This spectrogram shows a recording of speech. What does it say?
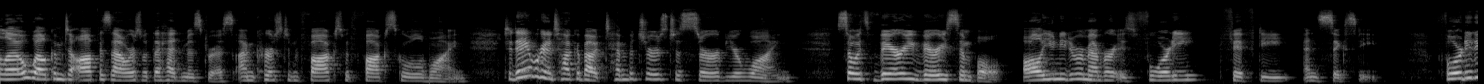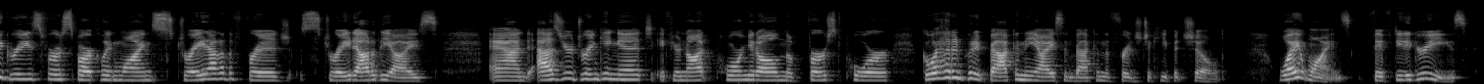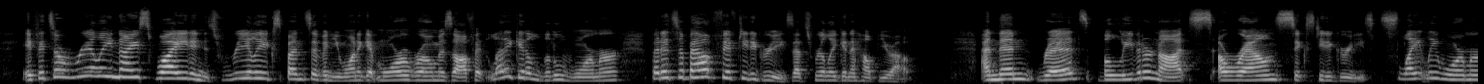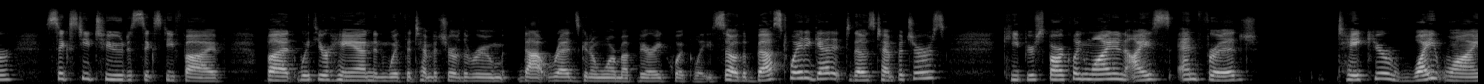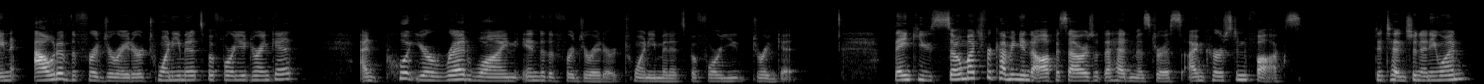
Hello, welcome to Office Hours with the Headmistress. I'm Kirsten Fox with Fox School of Wine. Today we're going to talk about temperatures to serve your wine. So it's very, very simple. All you need to remember is 40, 50, and 60. 40 degrees for a sparkling wine straight out of the fridge, straight out of the ice. And as you're drinking it, if you're not pouring it all in the first pour, go ahead and put it back in the ice and back in the fridge to keep it chilled. White wines, 50 degrees. If it's a really nice white and it's really expensive and you want to get more aromas off it, let it get a little warmer, but it's about 50 degrees. That's really going to help you out. And then reds, believe it or not, around 60 degrees. Slightly warmer, 62 to 65, but with your hand and with the temperature of the room, that red's going to warm up very quickly. So the best way to get it to those temperatures, keep your sparkling wine in ice and fridge, take your white wine out of the refrigerator 20 minutes before you drink it and put your red wine into the refrigerator 20 minutes before you drink it. Thank you so much for coming into office hours with the headmistress. I'm Kirsten Fox. Detention, anyone?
